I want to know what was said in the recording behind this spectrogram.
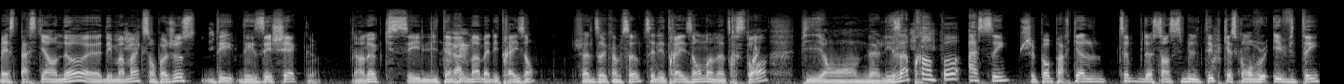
Mais c'est parce qu'il y en a euh, des moments qui sont pas juste des, des échecs. Il y en a qui c'est littéralement mm-hmm. ben, des trahisons je vais le dire comme ça. C'est des trahisons dans notre histoire, puis on ne les apprend pas assez. Je sais pas par quel type de sensibilité puis qu'est-ce qu'on veut éviter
